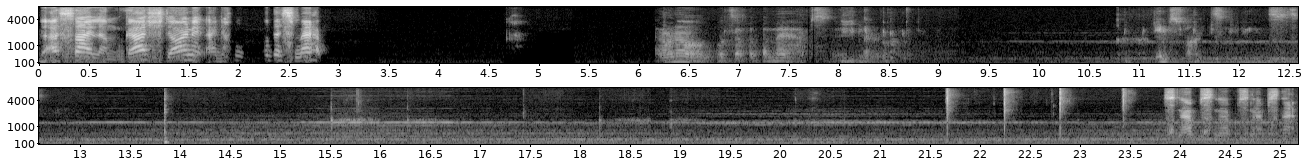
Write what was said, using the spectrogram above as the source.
The asylum. Gosh darn it, I don't know this map. I don't know. What's up with the maps? Game's fun. Snap, snap, snap, snap.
